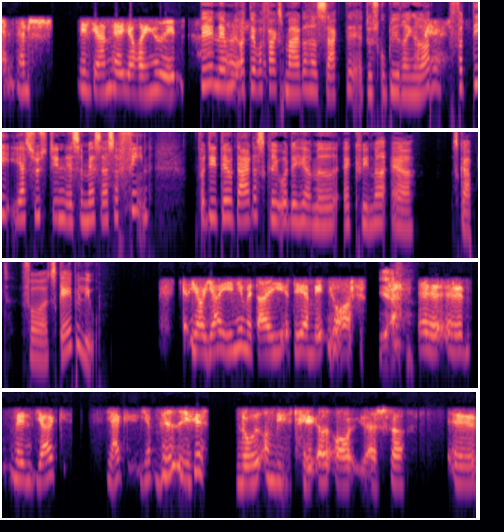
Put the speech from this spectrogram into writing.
han, han ville gerne have, at jeg ringede ind. det er nemlig, Øh, og det var faktisk mig, der havde sagt det, at du skulle blive ringet Okay. op, fordi jeg synes, din sms er så fin. Fordi det er jo dig, der skriver det her med, at kvinder er skabt for at skabe liv. Ja, og jeg er enig med dig i, at det er mænd jo også. Ja. Øh, øh, men jeg, jeg, jeg ved ikke noget om militæret, og altså, øh,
